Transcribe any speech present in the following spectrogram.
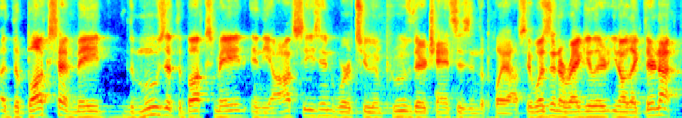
uh, the Bucks have made the moves that the Bucks made in the offseason were to improve their chances in the playoffs. It wasn't a regular, you know, like they're not.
